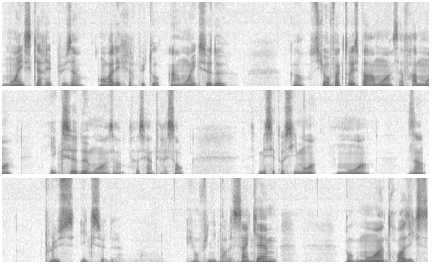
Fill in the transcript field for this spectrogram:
Moins x carré plus 1, on va l'écrire plutôt 1 moins x2. Si on factorise par un moins, ça fera moins x2 moins 1, ça c'est intéressant, mais c'est aussi moins, moins 1 plus x2. Et on finit par le cinquième, donc moins 3x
